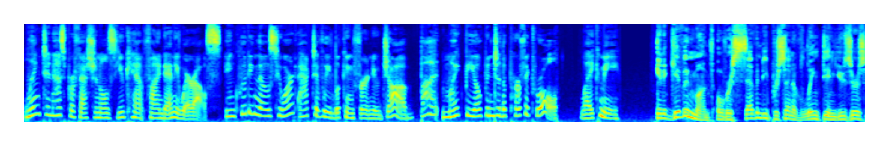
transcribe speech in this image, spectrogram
LinkedIn has professionals you can't find anywhere else, including those who aren't actively looking for a new job, but might be open to the perfect role, like me. In a given month, over 70% of LinkedIn users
